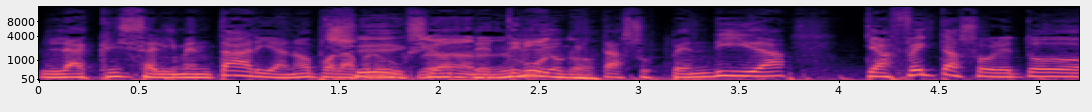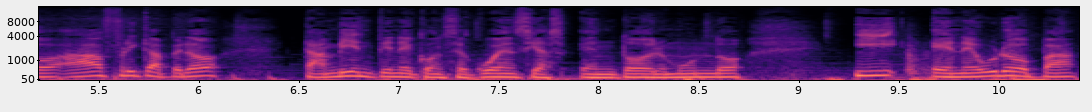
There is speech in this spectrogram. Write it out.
la crisis alimentaria, ¿no? Por la Sí, producción claro, de trigo que está suspendida, que afecta sobre todo a África, pero también tiene consecuencias en todo el mundo y en Europa.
